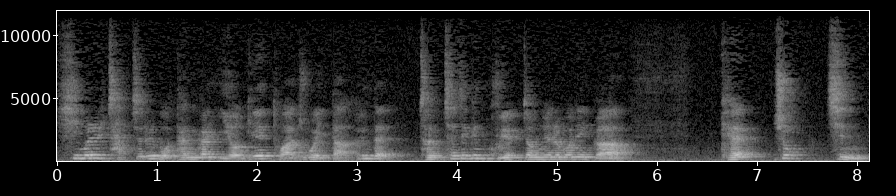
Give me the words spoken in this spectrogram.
힘을 잡지를 못하니까 여기에 도와주고 있다. 그런데 전체적인 구획 정리를 보니까 개축, 진,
